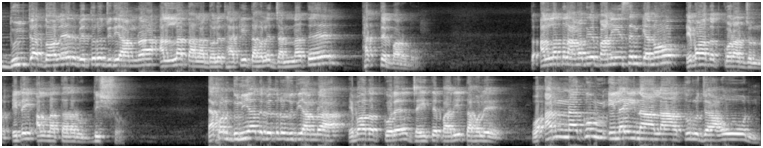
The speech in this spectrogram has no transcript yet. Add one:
দুইটা দলের ভেতরে যদি আমরা আল্লাহ তাআলা দলে থাকি, তাহলে জান্নাতে থাকতে পারব। তো আল্লাহ তাআলা আমাদেরকে বানিয়েছেন কেন? ইবাদত করার জন্য। এটাই আল্লাহ তালার উদ্দেশ্য। এখন দুনিয়াতে ভেতরে যদি আমরা এবাদত করে যাইতে পারি, তাহলে ও আন্নাকুম ইলাইনা লা তুরজাউন।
